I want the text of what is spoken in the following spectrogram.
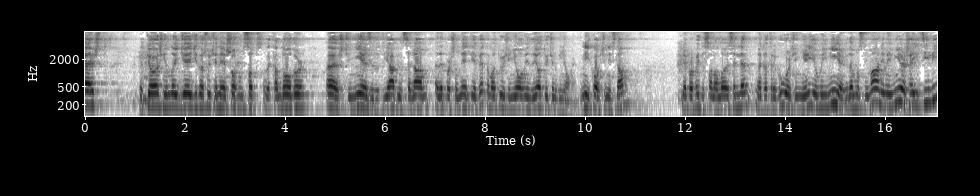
është dhe kjo është një lloj gjëje gjithashtu që ne e shohim sot dhe ka ndodhur është që njerëzit do të japin selam edhe përshëndetje vetëm atyre që njohin dhe jo atyre që nuk njohin. Në kohë që në Islam Ne profeti sallallahu alaihi wasallam na ka treguar që njeriu më i mirë dhe muslimani më i mirë është ai i cili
